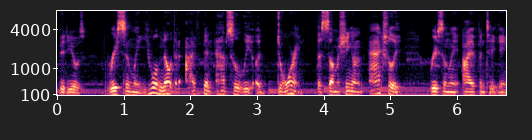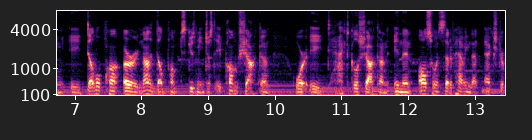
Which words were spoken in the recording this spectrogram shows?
videos recently, you will know that I've been absolutely adoring the submachine gun. And actually, recently I have been taking a double pump, or not a double pump, excuse me, just a pump shotgun or a tactical shotgun. And then also instead of having that extra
